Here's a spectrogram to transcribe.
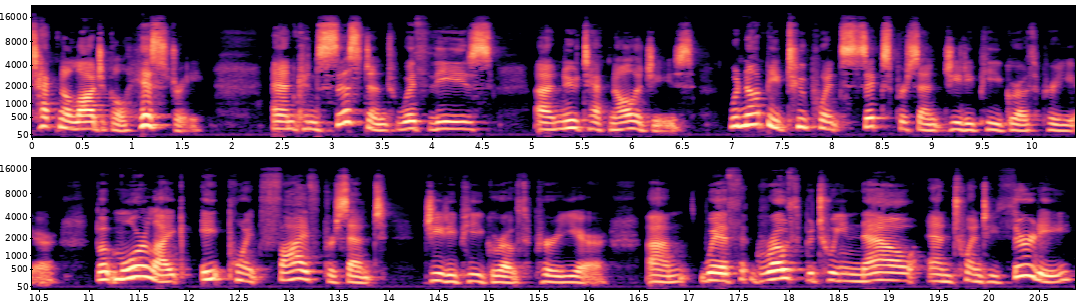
technological history and consistent with these uh, new technologies would not be 2.6% GDP growth per year, but more like 8.5% GDP growth per year, um, with growth between now and 2030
